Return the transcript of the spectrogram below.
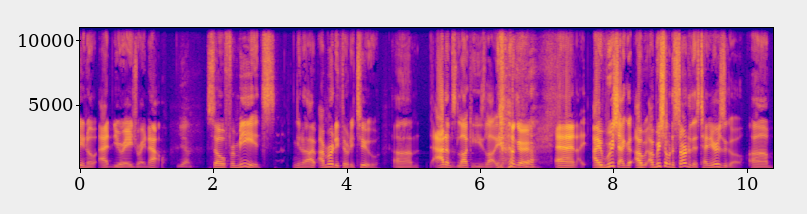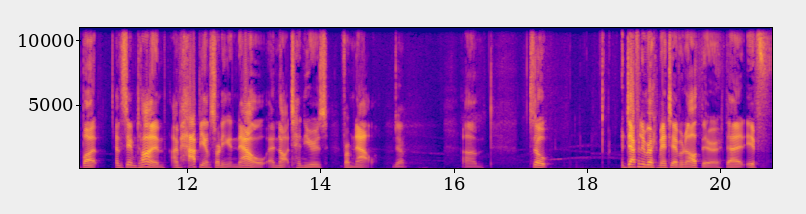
you know at your age right now. Yeah. So for me, it's you know, I, I'm already 32. Um, Adam's lucky; he's a lot younger, and I, I wish I, I, I wish I would have started this 10 years ago. Uh, but at the same time, I'm happy I'm starting it now and not 10 years from now. Yeah. Um, so definitely recommend to everyone out there that if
